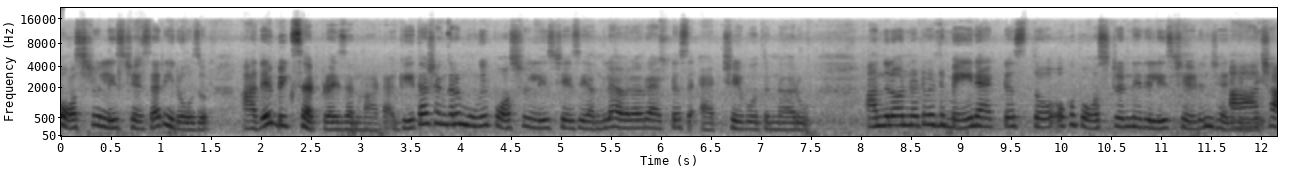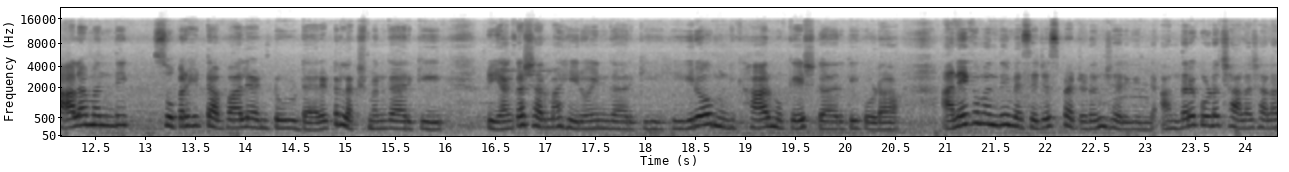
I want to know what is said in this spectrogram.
పోస్టర్ రిలీజ్ చేశారు ఈరోజు అదే బిగ్ సర్ప్రైజ్ అనమాట Geetha Shankar movie poster release చేసి అందులో ఎవరెవరు యాక్టర్స్ యాక్ట్ చేయబోతున్నారు? అందులో ఉన్నటువంటి మెయిన్ యాక్టర్స్తో ఒక పోస్టర్ని రిలీజ్ చేయడం జరిగింది. చాలామంది సూపర్ హిట్ అవ్వాలి అంటూ డైరెక్టర్ లక్ష్మణ్ గారికి ప్రియాంక శర్మ హీరోయిన్ గారికి హీరో నిఖార్ ముఖేష్ గారికి కూడా అనేక మంది మెసేజెస్ పెట్టడం జరిగింది. అందరూ కూడా చాలా చాలా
